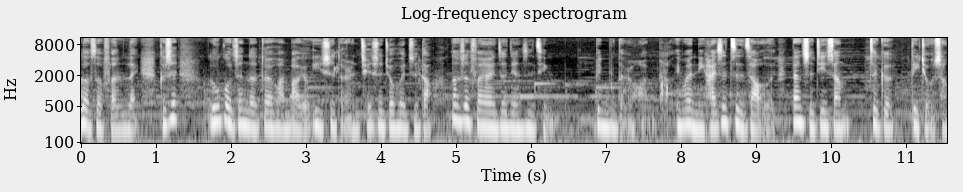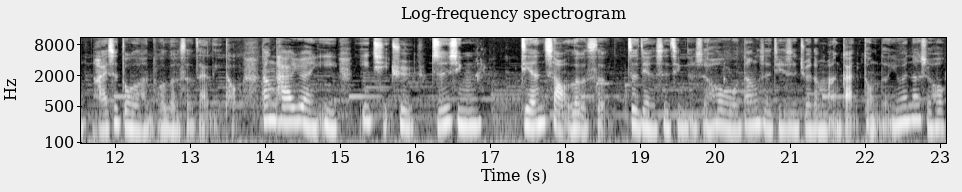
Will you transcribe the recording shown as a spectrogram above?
垃圾分类。可是，如果真的对环保有意识的人，其实就会知道，垃圾分类这件事情。并不等于环保，因为你还是制造了，但实际上这个地球上还是多了很多垃圾在里头。当他愿意一起去执行减少垃圾这件事情的时候，我当时其实觉得蛮感动的，因为那时候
